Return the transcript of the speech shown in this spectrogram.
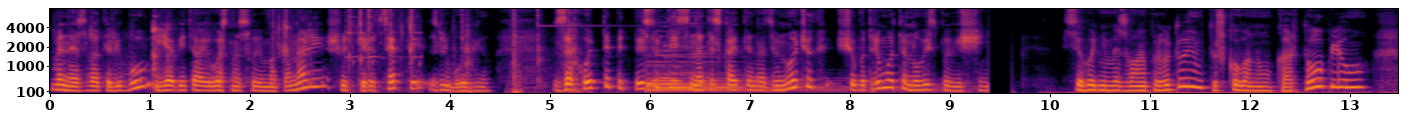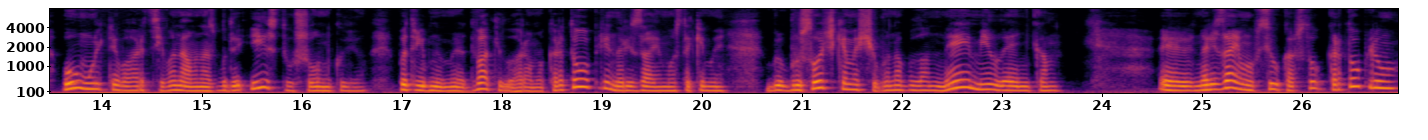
Мене звати Любов і я вітаю вас на своєму каналі Швидкі рецепти з любов'ю. Заходьте, підписуйтесь, натискайте на дзвіночок, щоб отримати нові сповіщення. Сьогодні ми з вами приготуємо тушковану картоплю у мультиварці. Вона у нас буде із тушонкою. Потрібно ми 2 кг картоплі, нарізаємо з такими брусочками, щоб вона була не міленька. Е, нарізаємо всю картоплю,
